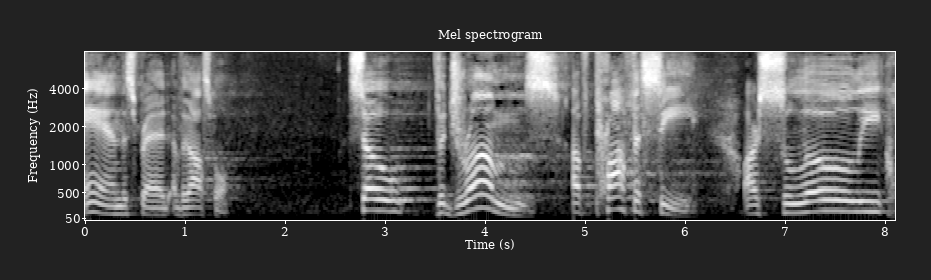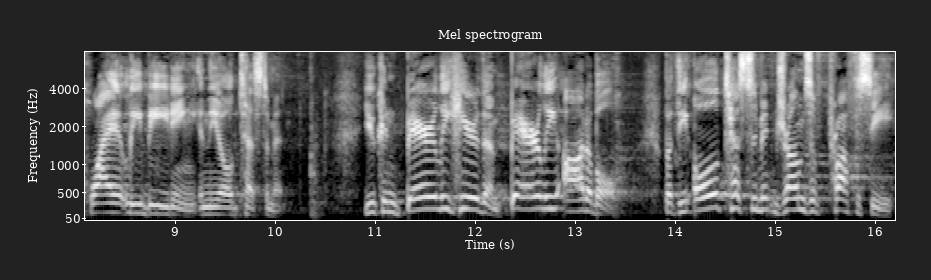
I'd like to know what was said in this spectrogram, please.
and the spread of the gospel. So the drums of prophecy are slowly, quietly beating in the Old Testament. You can barely hear them, barely audible. But the Old Testament drums of prophecy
